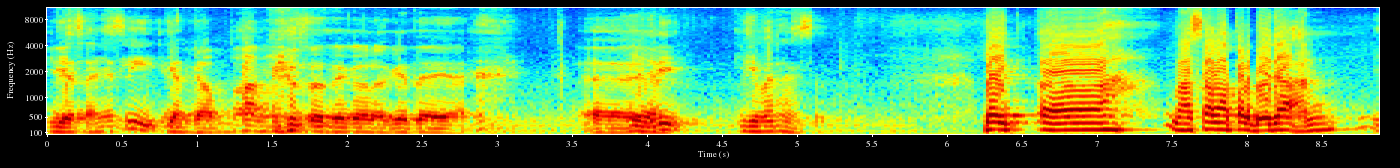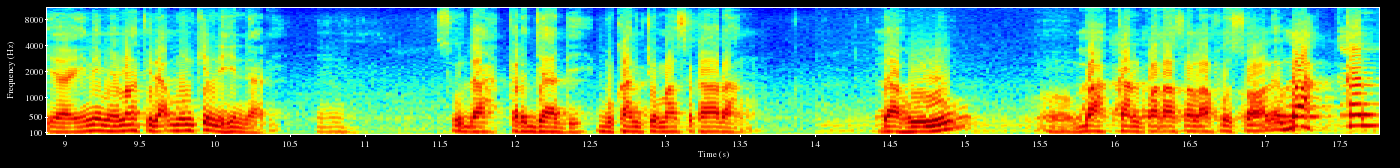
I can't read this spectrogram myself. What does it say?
biasanya sih yang gampang ya Ustadz ya kalau kita ya. Uh, yeah. Jadi gimana Ustadz? Baik, uh, masalah perbedaan ya ini memang tidak mungkin dihindari. Hmm. Sudah terjadi, bukan cuma sekarang. Dahulu eh, bahkan para salafus soleh bahkan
